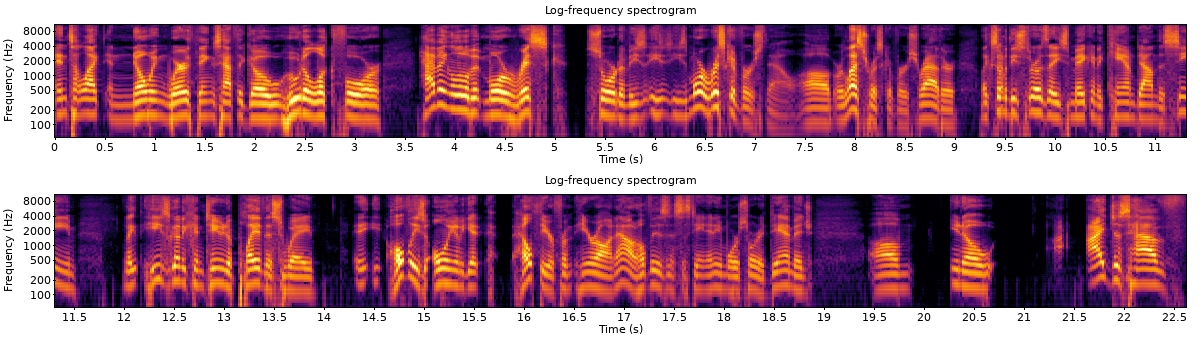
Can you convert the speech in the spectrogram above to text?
intellect, and knowing where things have to go, who to look for, having a little bit more risk sort of he's he's, he's more risk averse now, uh, or less risk averse rather. Like some of these throws that he's making to Cam down the seam, like he's going to continue to play this way. It- hopefully, he's only going to get healthier from here on out. Hopefully, he doesn't sustain any more sort of damage. Um, you know, I- I just have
